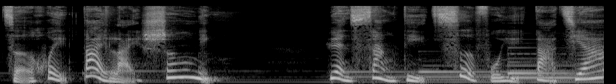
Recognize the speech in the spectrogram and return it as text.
则会带来生命。愿上帝赐福于大家。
